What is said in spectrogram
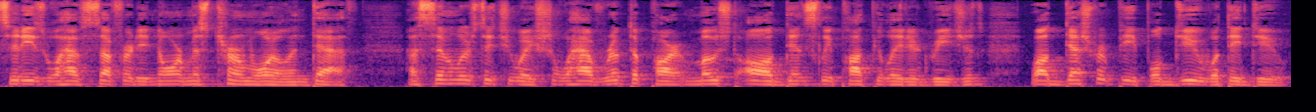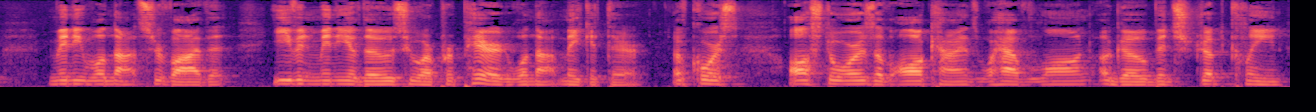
cities will have suffered enormous turmoil and death. A similar situation will have ripped apart most all densely populated regions while desperate people do what they do. Many will not survive it. Even many of those who are prepared will not make it there. Of course, all stores of all kinds will have long ago been stripped clean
